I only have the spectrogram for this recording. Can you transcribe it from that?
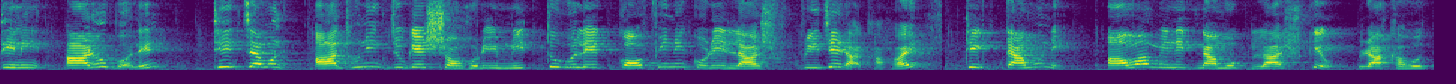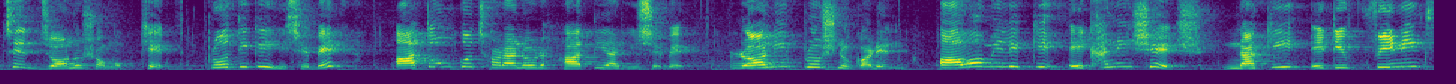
তিনি আরও বলেন, ঠিক যেমন আধুনিক যুগের শহরে মৃত্যু হলে কফিনে করে লাশ ফ্রিজে রাখা হয়, ঠিক তেমনই আওয়ামী লীগ নামক লাশকেও রাখা হচ্ছে জনসমক্ষে, প্রতীকী হিসেবে, আতঙ্ক ছড়ানোর হাতিয়ার হিসেবে। রনি প্রশ্ন করেন, আওয়ামী লীগ কি এখানেই শেষ? নাকি এটি ফিনিক্স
